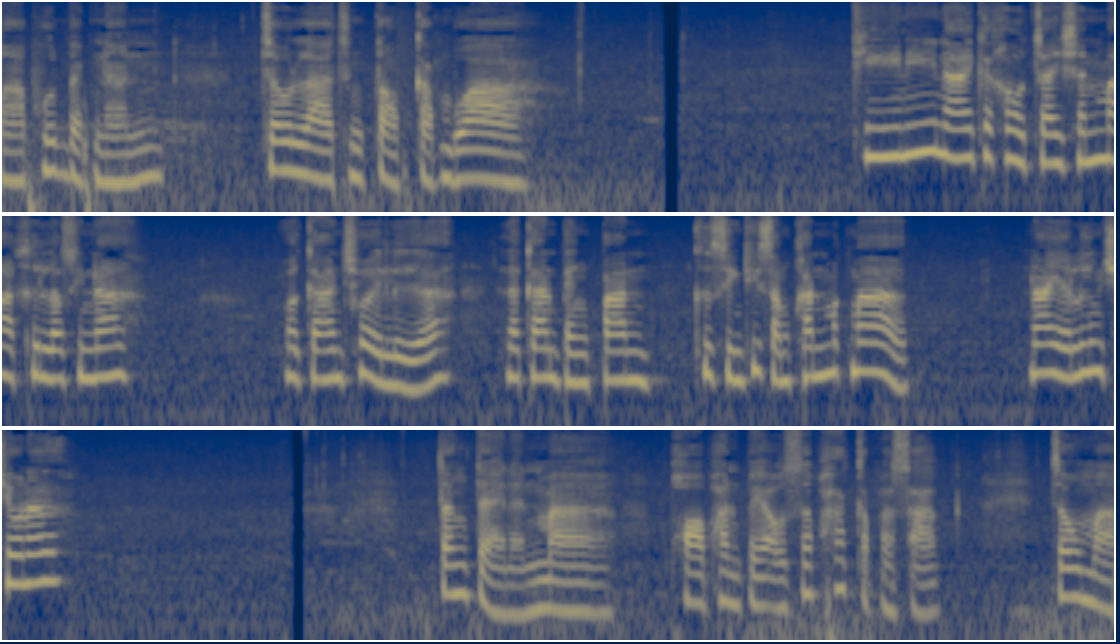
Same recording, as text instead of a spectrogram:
ม้าพูดแบบนั้น เจ้าลาจึงตอบกลับว่า ทีนี้นายก็เข้าใจฉันมากขึ้นแล้วสินะ ว่าการช่วยเหลือและการแบ่งปันคือสิ่งที่สำคัญมากๆ นายอย่าลืมเชียวนะ ตั้งแต่นั้นมาพอพันไปเอาเสื้อผ้ากลับมาซัก เจ้าหมา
